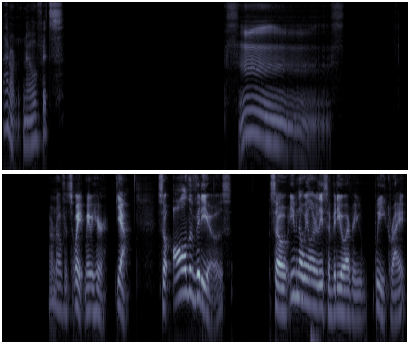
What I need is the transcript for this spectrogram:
I don't know if it's. Hmm. I don't know if it's. Wait, maybe here. Yeah. So all the videos. So even though we only release a video every week, right?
